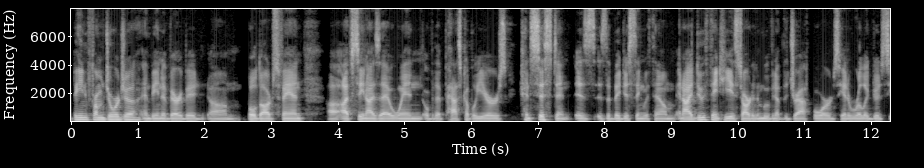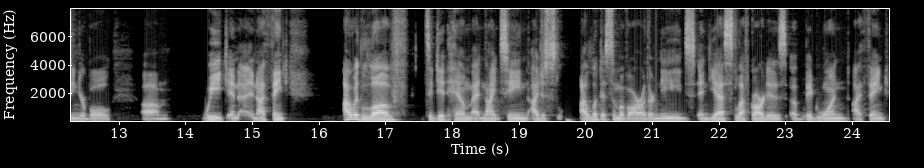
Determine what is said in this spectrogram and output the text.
being from Georgia and being a very big um, Bulldogs fan, Uh, I've seen Isaiah Wynn over the past couple years. Consistent is is the biggest thing with him, and I do think he has started moving up the draft boards. He had a really good Senior Bowl um, week, and and I think I would love to get him at 19. I just I looked at some of our other needs, and yes, left guard is a big one. I think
